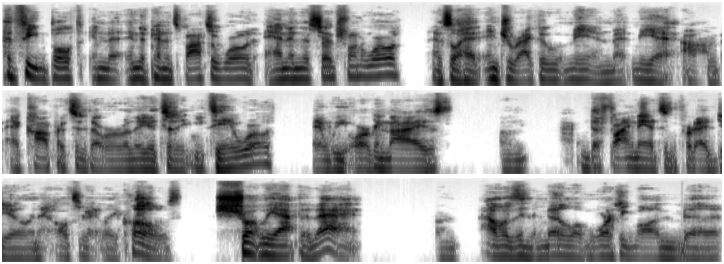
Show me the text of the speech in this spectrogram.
had feet both in the independent sponsor world and in the search fund world, and so had interacted with me and met me at um, at conferences that were related to the ETA world, and we organized um, the financing for that deal, and it ultimately closed. Shortly after that, um, I was in the middle of working on the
